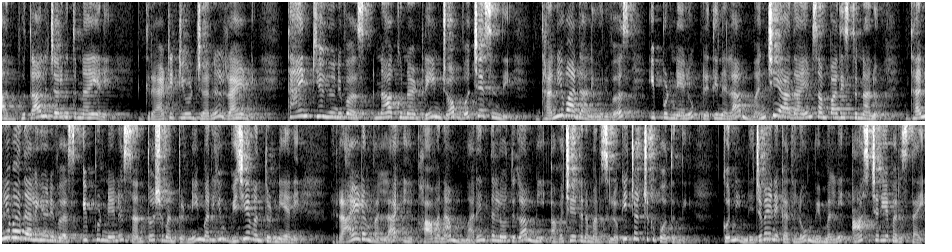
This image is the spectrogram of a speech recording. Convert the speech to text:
అద్భుతాలు జరుగుతున్నాయి అని గ్రాటిట్యూడ్ జర్నల్ రాయండి. థ్యాంక్ యూ యూనివర్స్ నాకు నా డ్రీమ్ జాబ్ వచ్చేసింది. ధన్యవాదాలు యూనివర్స్ ఇప్పుడు నేను ప్రతి నెల మంచి ఆదాయం సంపాదిస్తున్నాను. ధన్యవాదాలు యూనివర్స్ ఇప్పుడు నేను సంతోషవంతుణ్ణి మరియు విజయవంతుణ్ణి అని. రాయడం వల్ల ఈ భావన మరింత లోతుగా మీ అవచేతన మనసులోకి చొచ్చుకుపోతుంది. కొన్ని నిజమైన కథలు మిమ్మల్ని ఆశ్చర్యపరుస్తాయి.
